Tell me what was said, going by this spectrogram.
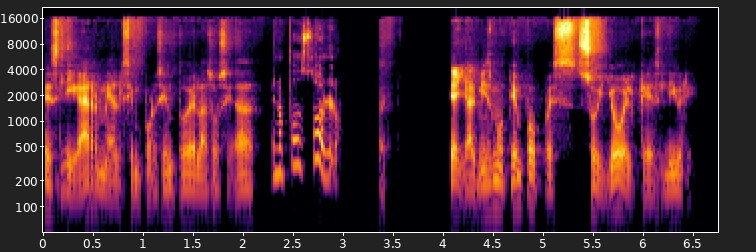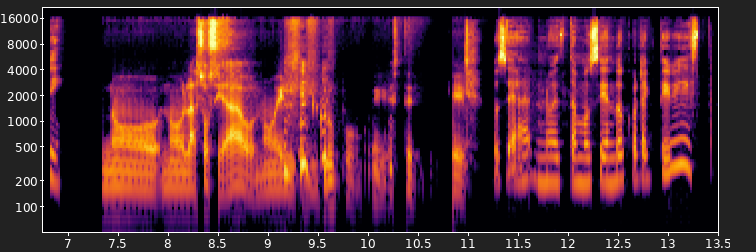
desligarme al 100% de la sociedad. Que no puedo solo. Exacto. y al mismo tiempo, pues soy yo el que es libre. Sí. No, no la sociedad o no el, el grupo. Este, que, O sea, no estamos siendo colectivistas.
